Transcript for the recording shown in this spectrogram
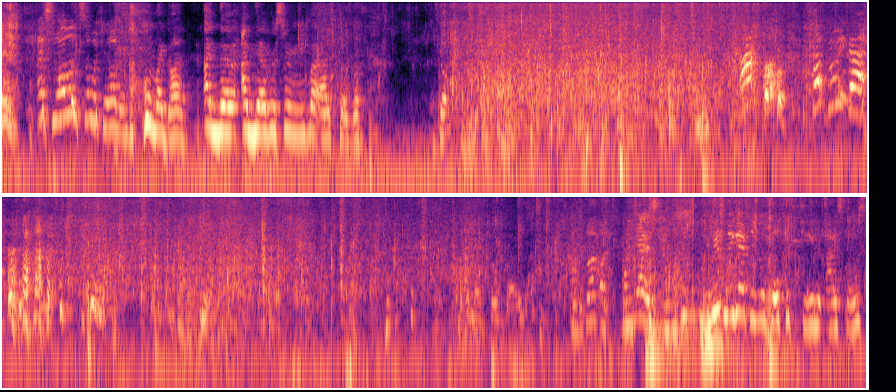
it! I swallowed so much water. Oh my god. I never I never swim with my eyes closed, bro. Let's go. Stop doing that! Guys, can you just make it after the whole 15 eyes closed?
